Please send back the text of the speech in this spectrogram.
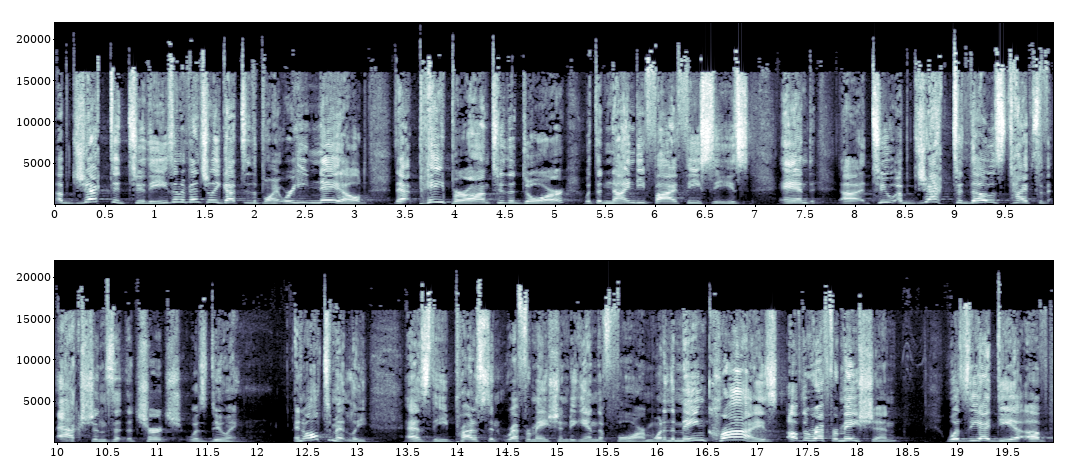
objected to these and eventually got to the point where he nailed that paper onto the door with the 95 Theses and uh, to object to those types of actions that the church was doing. And ultimately, as the Protestant Reformation began to form, one of the main cries of the Reformation was the idea of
